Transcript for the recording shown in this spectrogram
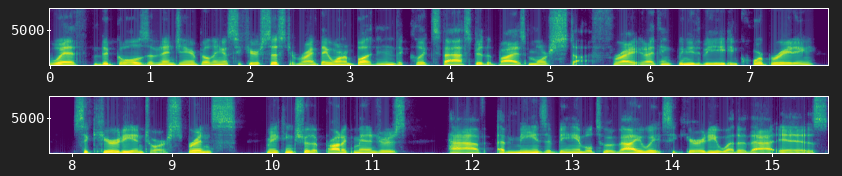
with the goals of an engineer building a secure system, right? They want a button that clicks faster, that buys more stuff, right? And I think we need to be incorporating security into our sprints, making sure that product managers have a means of being able to evaluate security, whether that is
